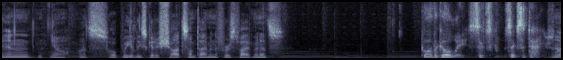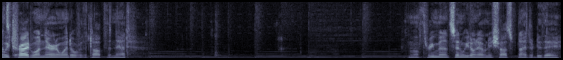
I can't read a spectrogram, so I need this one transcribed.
And, you know, let's hope we at least get a shot sometime in the first five minutes. Pull the goalie. Six six attackers. We go. tried one there and it went over the top of the net. Well, three minutes in, we don't have any shots, but neither do they.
